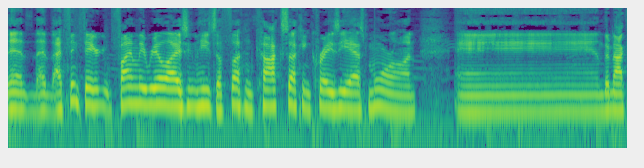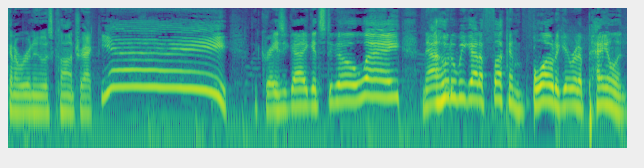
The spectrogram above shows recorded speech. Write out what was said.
I think they're finally realizing he's a fucking cocksucking crazy ass moron, and they're not going to renew his contract. Yay! The crazy guy gets to go away. Now who do we got to fucking blow to get rid of Palin?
